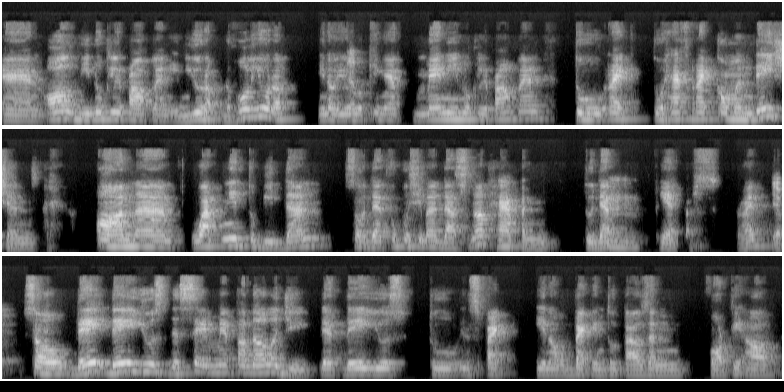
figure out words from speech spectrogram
and all the nuclear power plant in Europe, the whole Europe, you know, you're yep. looking at many nuclear power plant to rec to have recommendations on um, what need to be done so that Fukushima does not happen to that mm -hmm. reactors right? Yep. So they they use the same methodology that they used to inspect, you know, back in 2014 or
